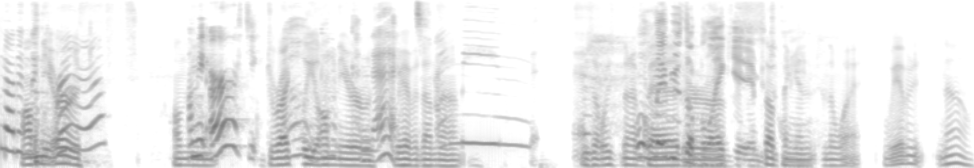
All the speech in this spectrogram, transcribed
not in on the, the grass. Earth. On, the, earth. on the, the earth. Directly oh, on the earth. Connect. We haven't done that. I mean, there's always been a well, bed maybe the blanket in something in, in, the way. We haven't. No.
